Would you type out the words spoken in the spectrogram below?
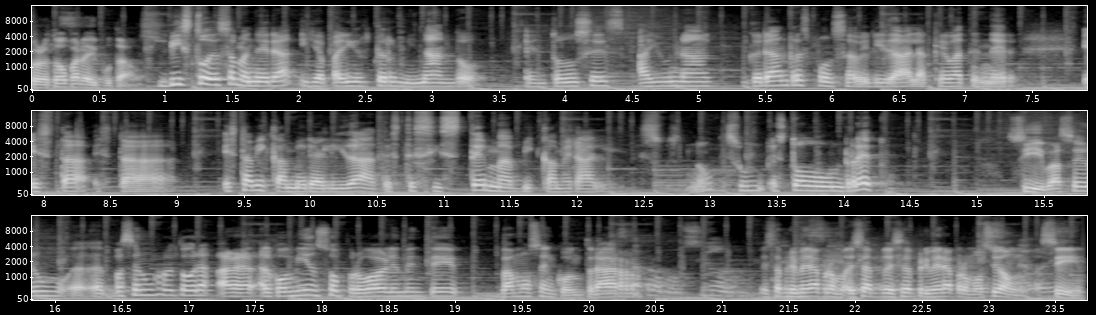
sobre todo para diputados. Visto de esa manera, y ya para ir terminando, entonces hay una gran responsabilidad a la que va a tener esta, esta, esta bicameralidad, este sistema bicameral, ¿no? es, un, es todo un reto. Sí, va a ser un, eh, va a ser un reto. al comienzo probablemente vamos a encontrar... Esta promoción. Esta primera, esa, primera promoción, sí.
